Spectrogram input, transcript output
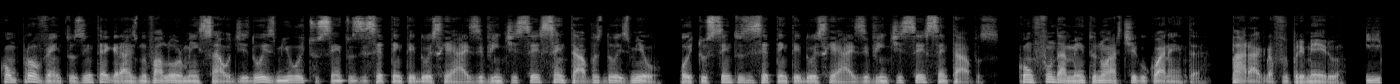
com proventos integrais no valor mensal de R$ 2.872,26 R$ 2.872,26, com fundamento no artigo 40, parágrafo 1 e,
